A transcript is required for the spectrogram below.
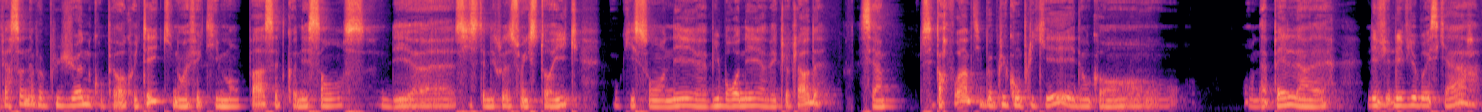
personnes un peu plus jeunes qu'on peut recruter, qui n'ont effectivement pas cette connaissance des systèmes d'exploitation historiques qui sont nés biberonnés avec le cloud. C'est parfois un petit peu plus compliqué et donc on, appelle les, les vieux briscards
